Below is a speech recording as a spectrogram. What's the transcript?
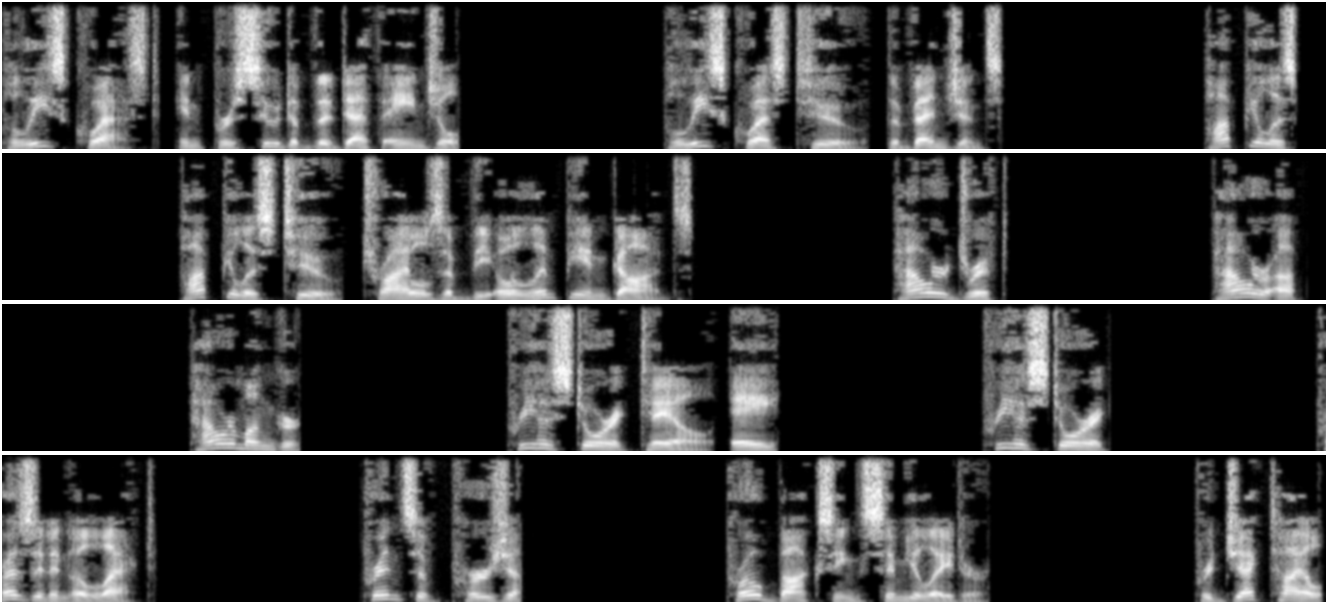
Police Quest, In Pursuit of the Death Angel Police Quest 2, The Vengeance Populous Populous 2, Trials of the Olympian Gods. Power Drift. Power Up. Powermonger. Prehistoric Tale, A. Prehistoric. President-elect. Prince of Persia. Pro Boxing Simulator. Projectile.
